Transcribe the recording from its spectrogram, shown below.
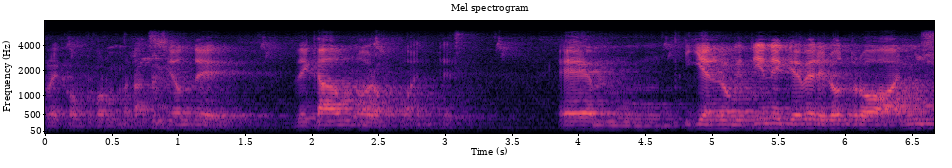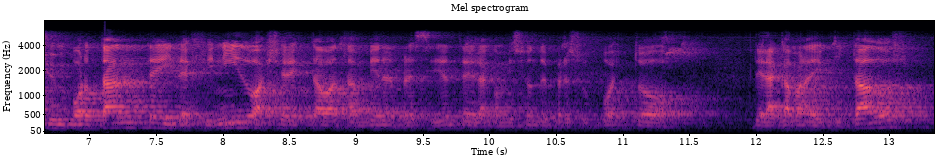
reconformación de, cada uno de los puentes. Em, y en lo que tiene que ver el otro anuncio importante y definido, ayer estaba también el presidente de la Comisión de Presupuesto de la Cámara de Diputados,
